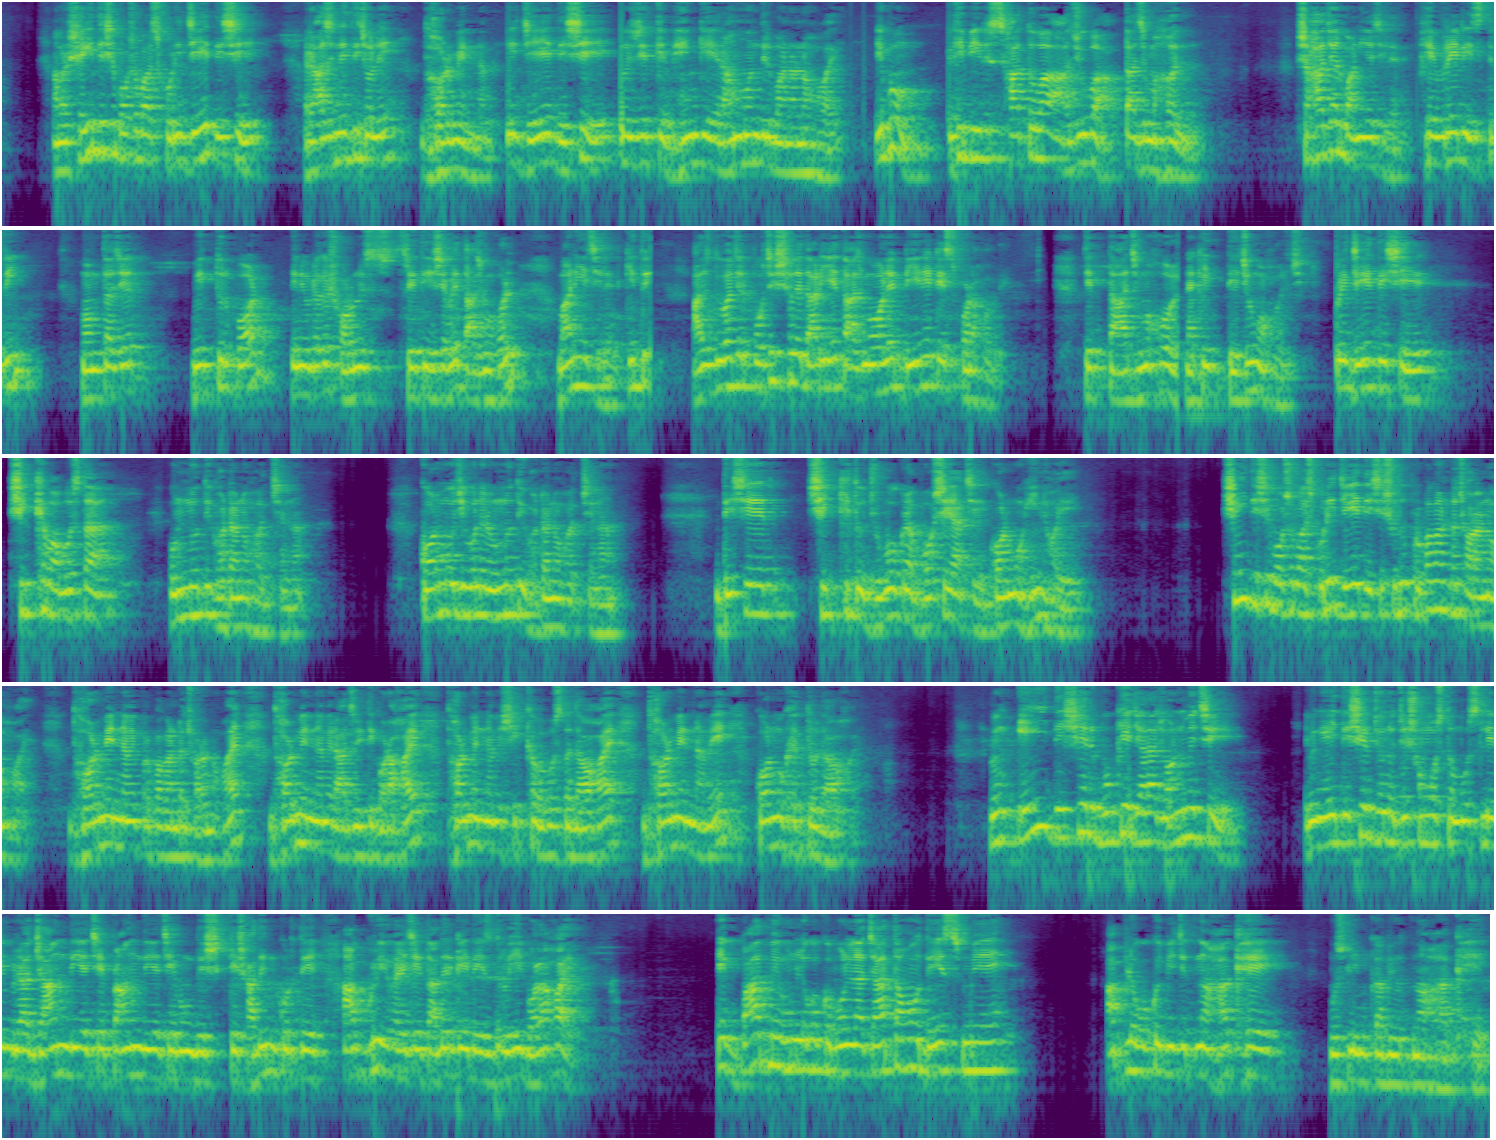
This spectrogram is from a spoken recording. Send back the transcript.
আমরা সেই দেশে বসবাস করি যে দেশে রাজনীতি চলে ধর্মের নামে। যে দেশে মসজিদকে ভেঙ্গে রাম মন্দির বানানো হয় এবং পৃথিবীর সাতোয়া আজুবা তাজমহল। শাহজাহান বানিয়েছিলেন। ফেভারিট স্ত্রী মমতাজের মৃত্যুর পর তিনি ওটাকে স্মরণীয় স্মৃতি হিসেবে তাজমহল বানিয়েছিলেন। কিন্তু আজ দু হাজার পঁচিশ সালে দাঁড়িয়ে তাজমহলের ডিএনএ টেস্ট করা হবে যে তাজমহল নাকি তেজমহল ছিল। যে দেশে শিক্ষা ব্যবস্থা উন্নতি ঘটানো হচ্ছে না কর্মজীবনের উন্নতি ঘটানো হচ্ছে না। দেশের শিক্ষিত যুবকরা বসে আছে, কর্মহীন হয়ে। সেই দেশে বসবাস করি যে দেশে শুধু প্রপাগান্ডা ছড়ানো হয়, ধর্মের নামে প্রপাগান্ডা ছড়ানো হয়, ধর্মের নামে রাজনীতি করা হয়, ধর্মের নামে শিক্ষা ব্যবস্থা দেওয়া হয়, ধর্মের নামে কর্মক্ষেত্র দেওয়া হয়। এবং এই দেশের বুকে যারা জন্মেছে এবং এই দেশের জন্য যে সমস্ত মুসলিমরা জান দিয়েছে প্রাণ দিয়েছে এবং দেশকে স্বাধীন করতে আগ্রহী হয়েছে তাদেরকে দেশদ্রোহী বলা হয় एक बात मैं उन लोगों को बोलना चाहता हूं देश में आप लोगों को भी जितना हक है मुस्लिम का भी उतना हक है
